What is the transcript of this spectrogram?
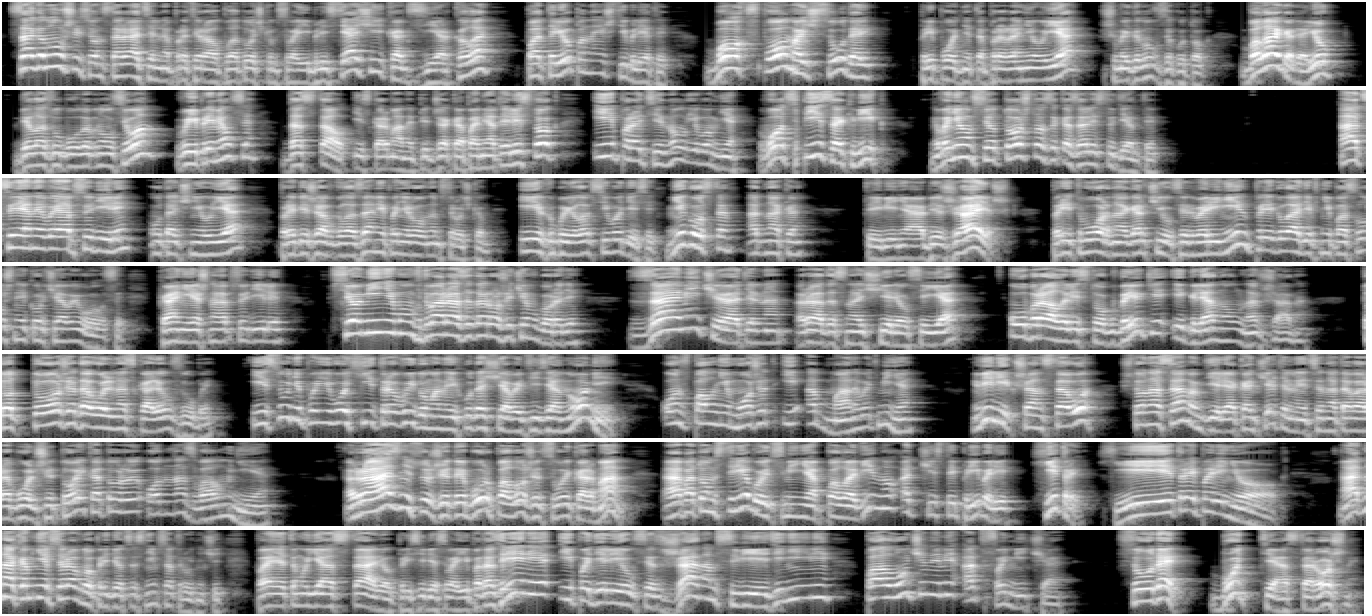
Согнувшись, он старательно протирал платочком свои блестящие, как зеркало, потрепанные штиблеты. «Бог в помощь, сударь!» Приподнято проронил я, шмыгнув за куток. «Благодарю!» Белозубо улыбнулся он, выпрямился, достал из кармана пиджака помятый листок и протянул его мне. «Вот список, Вик! В нем все то, что заказали студенты». «А цены вы обсудили?» – уточнил я, пробежав глазами по неровным строчкам. Их было всего десять. Не густо, однако. «Ты меня обижаешь?» Притворно огорчился дворянин, пригладив непослушные курчавые волосы. «Конечно, обсудили. Все минимум в два раза дороже, чем в городе». «Замечательно!» – радостно ощерился я, убрал листок в брюки и глянул на Жана. Тот тоже довольно скалил зубы. И судя по его хитро выдуманной худощавой физиономии, он вполне может и обманывать меня. Велик шанс того, что на самом деле окончательная цена товара больше той, которую он назвал мне. Разницу же Дебур положит в свой карман, а потом стребует с меня половину от чистой прибыли. Хитрый, хитрый паренек. Однако мне все равно придется с ним сотрудничать. Поэтому я оставил при себе свои подозрения и поделился с Жаном сведениями, полученными от Фомича. Сударь, будьте осторожны.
